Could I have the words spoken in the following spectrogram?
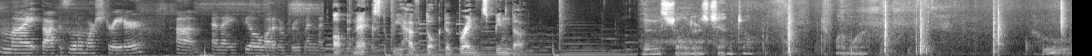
my back is a little more straighter, um, and I feel a lot of improvement. Up next, we have Dr. Brent Binder. Loose shoulders, gentle. One more. Ooh.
